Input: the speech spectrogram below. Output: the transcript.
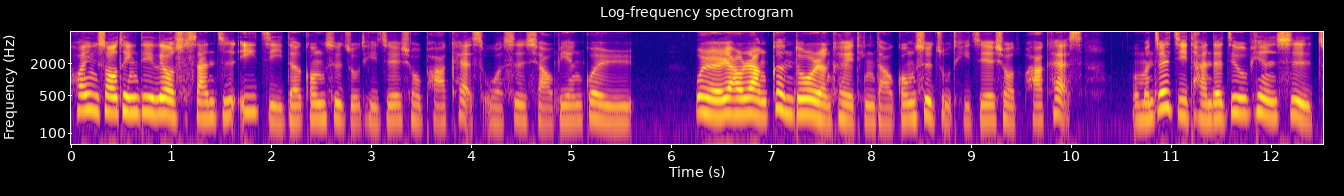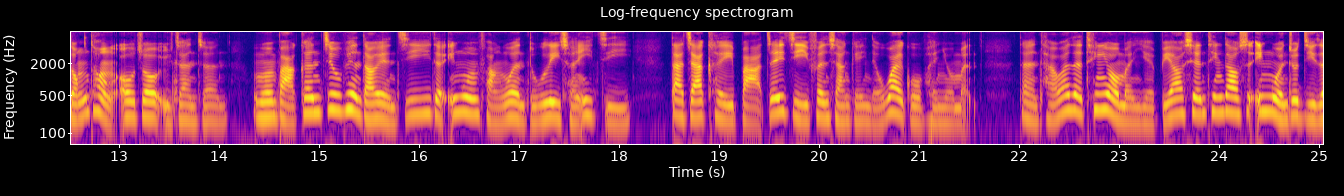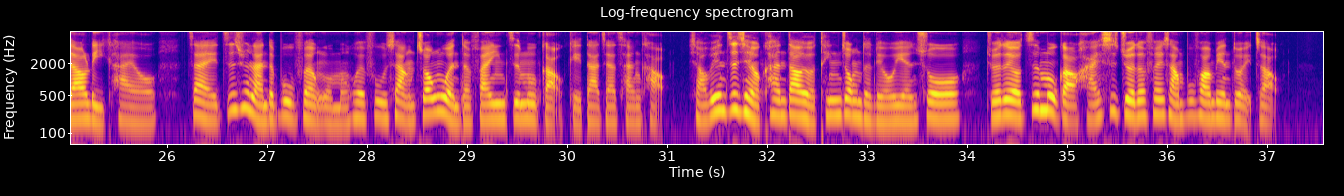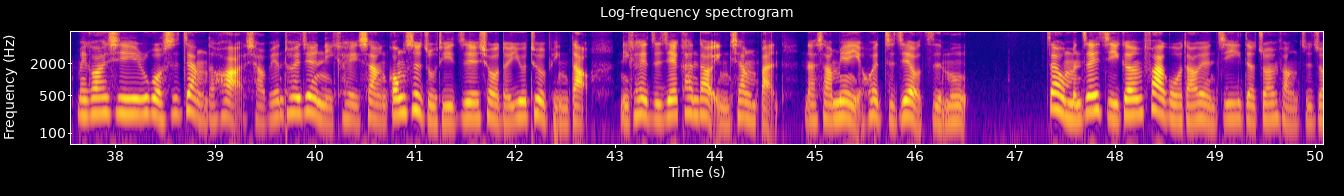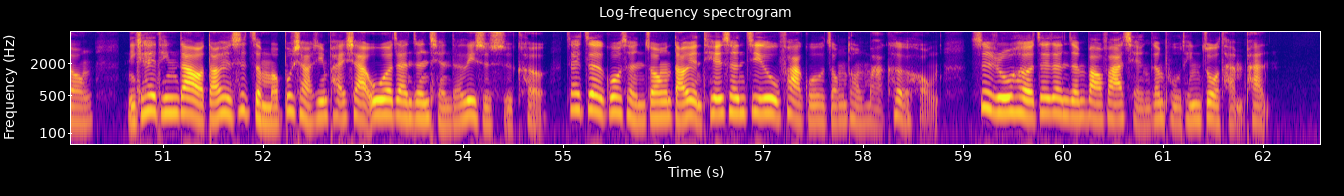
欢迎收听第六十三之一集的公式主题职业秀 Podcast，我是小编桂鱼。为了要让更多人可以听到公式主题职业秀的 Podcast，我们这集谈的纪录片是《总统欧洲与战争》。我们把跟纪录片导演基一的英文访问独立成一集，大家可以把这一集分享给你的外国朋友们。但台湾的听友们也不要先听到是英文就急着要离开哦。在资讯栏的部分，我们会附上中文的翻译字幕稿给大家参考。小编之前有看到有听众的留言说，觉得有字幕稿还是觉得非常不方便对照。没关系，如果是这样的话，小编推荐你可以上公式主题之夜秀的 YouTube 频道，你可以直接看到影像版，那上面也会直接有字幕。在我们这一集跟法国导演基一的专访之中。你可以听到导演是怎么不小心拍下乌俄战争前的历史时刻，在这个过程中，导演贴身记录法国总统马克宏是如何在战争爆发前跟普京做谈判。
